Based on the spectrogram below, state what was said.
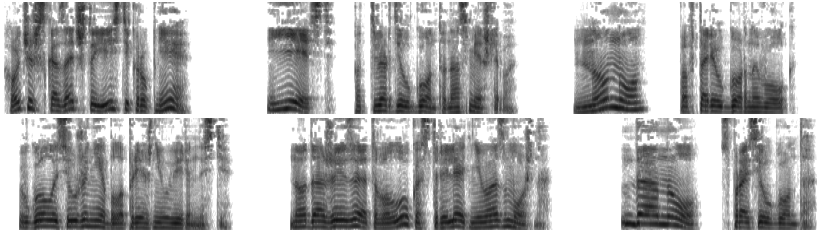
Хочешь сказать, что есть и крупнее?» «Есть», — подтвердил Гонта насмешливо. «Ну-ну», — повторил горный волк. В голосе уже не было прежней уверенности. «Но даже из этого лука стрелять невозможно». «Да ну», — спросил Гонта.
